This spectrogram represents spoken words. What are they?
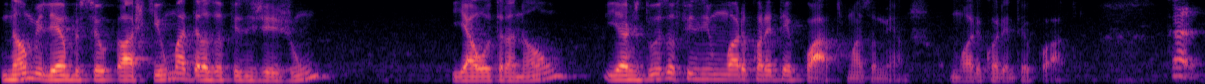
Não me lembro se eu, eu acho que uma delas eu fiz em jejum e a outra não. E as duas eu fiz em 1 hora e 44, mais ou menos. 1 hora e 44. Cara,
